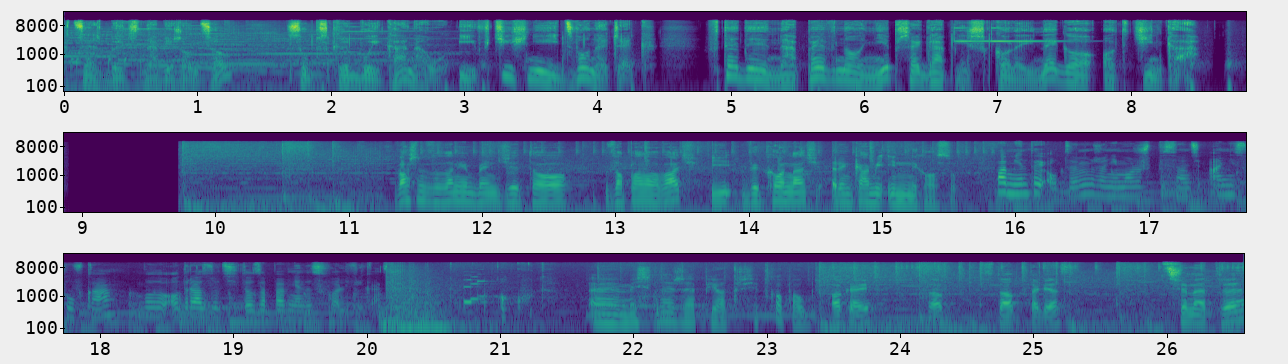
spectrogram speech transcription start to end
Chcesz być na bieżąco? Subskrybuj kanał i wciśnij dzwoneczek. Wtedy na pewno nie przegapisz kolejnego odcinka. Waszym zadaniem będzie to zaplanować i wykonać rękami innych osób. Pamiętaj o tym, że nie możesz pisać ani słówka, bo od razu ci to zapewnia dyskwalifikację. E, myślę, że Piotr się wkopał. Okej, stop, stop, tak jest. Trzy metry.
